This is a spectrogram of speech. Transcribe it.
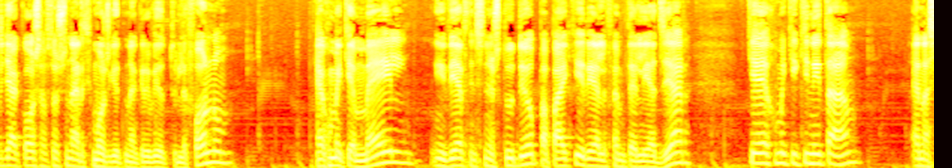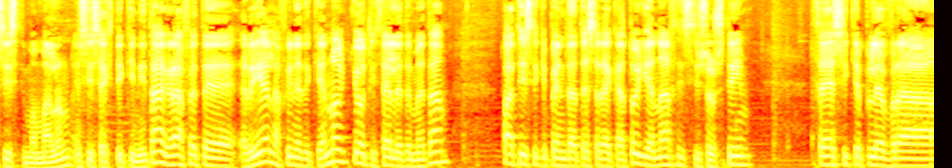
200 αυτός είναι αριθμός για την ακριβία του τηλεφώνου. Έχουμε και mail, η διεύθυνση είναι στούντιο, παπάκι, realfm.gr και έχουμε και κινητά, ένα σύστημα μάλλον, εσείς έχετε κινητά, γράφετε real, αφήνετε κενό και ό,τι θέλετε μετά, πατήστε και 54% για να έρθει στη σωστή θέση και πλευρά.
